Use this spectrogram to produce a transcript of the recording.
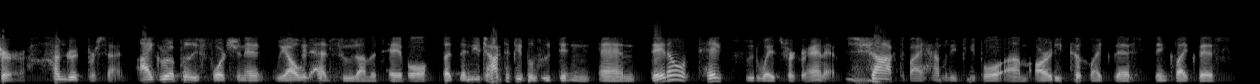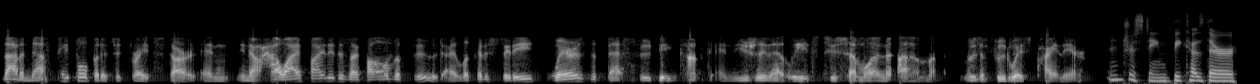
sure, hundred percent. I grew up really fortunate. We always had food on the table, but then you talk to people who didn't, and they don't take food waste for granted. Shocked by how many people um, already cook like this, think like this. Not enough people, but it's a great start. And you know how I find it is I follow the food. I look at a city, where is the best food being cooked, and usually that leads to someone um, who's a food waste pioneer. Interesting, because they're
